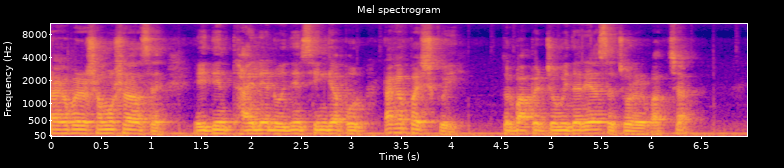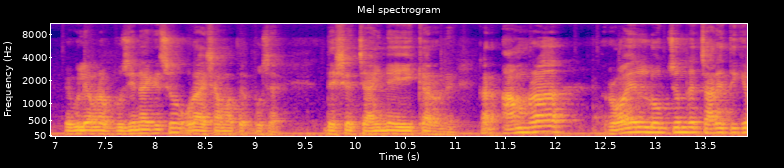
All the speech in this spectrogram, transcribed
টাকা পয়সার সমস্যা আছে, এই দিন থাইল্যান্ড, ওই দিন সিঙ্গাপুর, টাকা পাইস কই? তোর বাপের জমিদারি আছে, চোরের বাচ্চা। এগুলি আমরা বুঝি না কিছু, ওরা এসে আমাদের বোঝায়। দেশে চাই না এই কারণে। কারণ আমরা রয়্যাল লোকজনদের চারিদিকে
